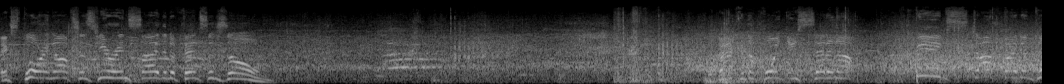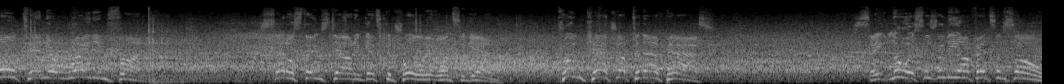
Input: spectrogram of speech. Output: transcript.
Exploring options here inside the defensive zone. Back at the point, they set it up. Big stop by the goaltender right in front. Settles things down and gets control of it once again. Couldn't catch up to that pass. St. Louis is in the offensive zone.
